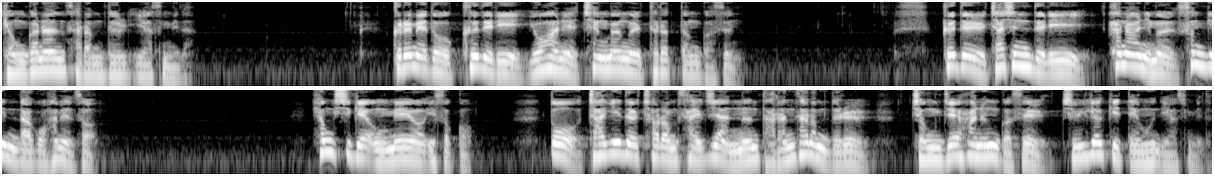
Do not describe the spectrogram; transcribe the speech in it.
경건한 사람들이었습니다. 그럼에도 그들이 요한의 책망을 들었던 것은 그들 자신들이 하나님을 섬긴다고 하면서 형식에 얽매여 있었고 또 자기들처럼 살지 않는 다른 사람들을 정죄하는 것을 즐겼기 때문이었습니다.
